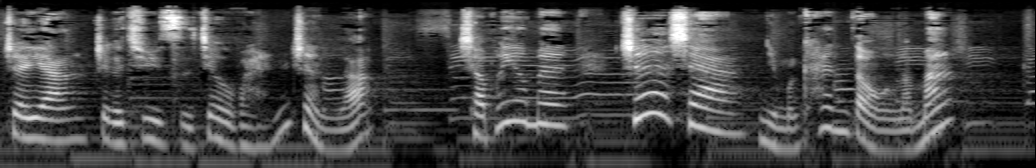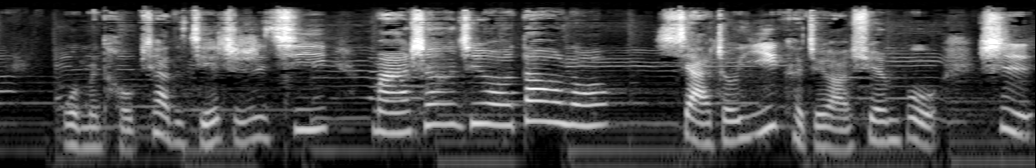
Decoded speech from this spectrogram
这样这个句子就完整了。小朋友们，这下你们看懂了吗？我们投票的截止日期马上就要到喽，下周一可就要宣布是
